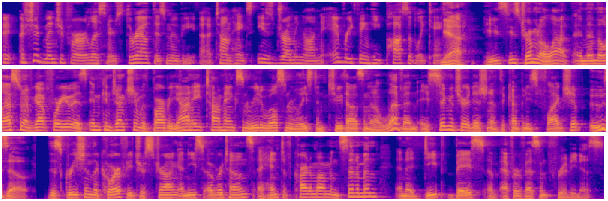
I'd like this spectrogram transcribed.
I, should mention for our listeners throughout this movie, uh, Tom Hanks is drumming on everything he possibly can. Yeah, he's he's drumming a lot. And then the last one I've got for you is in conjunction with Barbayanni, Tom Hanks and Rita Wilson released in 2011 a signature edition of the company's flagship Ouzo. This Grecian liqueur features strong anise overtones, a hint of cardamom and cinnamon, and a deep base of effervescent fruitiness.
